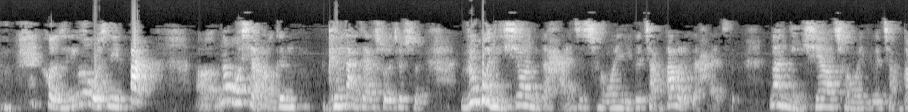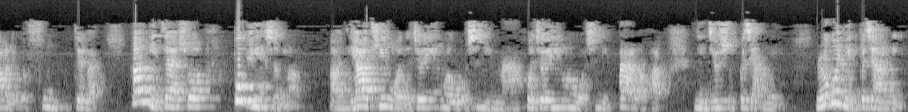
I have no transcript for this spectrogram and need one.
或者是因为我是你爸。”啊，那我想要跟跟大家说，就是如果你希望你的孩子成为一个讲道理的孩子，那你先要成为一个讲道理的父母，对吧？当你在说不凭什么啊，你要听我的，就因为我是你妈，或就因为我是你爸的话，你就是不讲理。如果你不讲理，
